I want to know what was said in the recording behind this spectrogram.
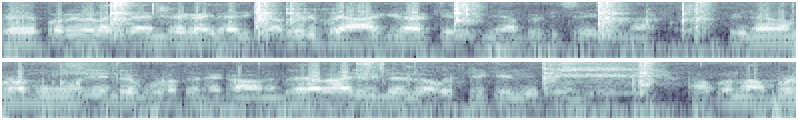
പേപ്പറുകളെല്ലാം എന്റെ കയ്യിലായിരിക്കും. അതൊരു ബാഗിലാക്കിയായിരിക്കും ഞാൻ പിടിച്ചേക്കുന്ന പിന്നെ നമ്മുടെ മോനെ എന്റെ കൂടെ തന്നെ കാണും. വേറെ ആരും ഇല്ലല്ലോ ഒറ്റയ്ക്കല്ലേ പോകുന്നത്. അപ്പൊ നമ്മൾ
